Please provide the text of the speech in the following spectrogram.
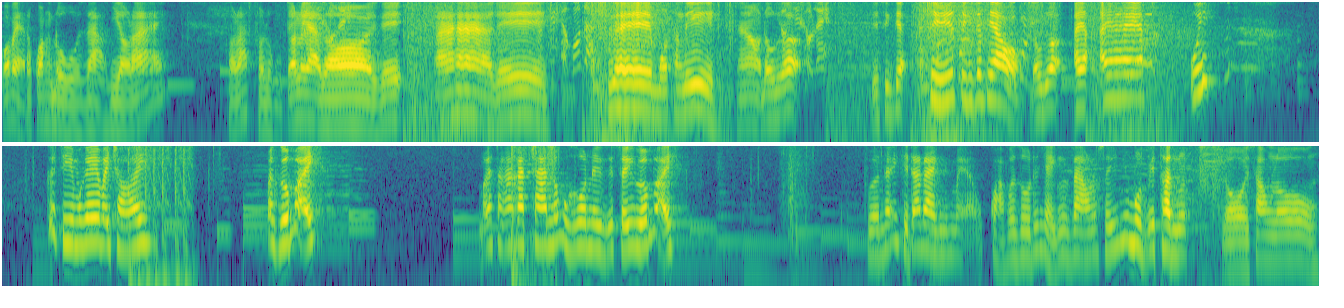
Có vẻ nó quăng đồ rào nhiều đấy. Lát phở lủng teo le rồi ghê. À ghê. Ghê một thằng đi. Nào đâu nữa? Thí sinh tiếp. Thí sinh tiếp theo. Đâu nữa? Ai ai ai, ai. ui. Cái gì mà ghê vậy trời? Mày gớm vậy? Mấy thằng Agachan nó một gôn này sấy gớm vậy. Vừa nãy thì đã đành, mẹ quả vừa rồi nó nhảy con dao nó sấy như một vị thần luôn. Rồi, xong luôn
